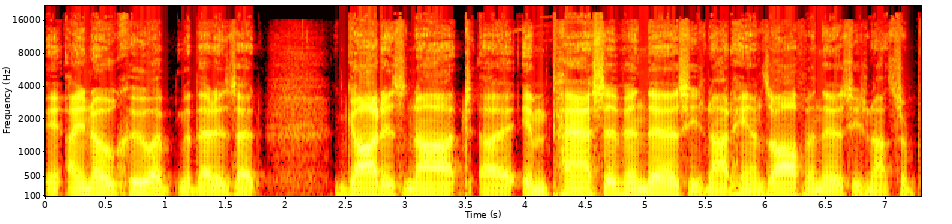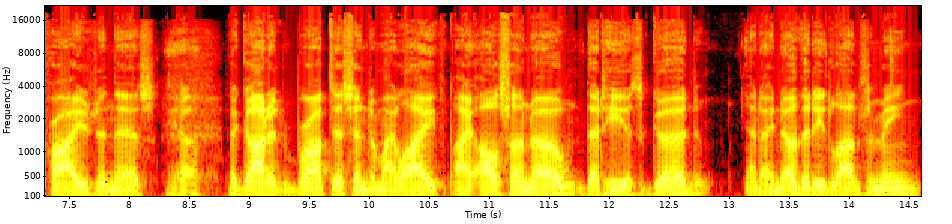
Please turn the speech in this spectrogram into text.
I, I know who. I, that is that God is not uh, impassive in this. He's not hands off in this. He's not surprised in this. Yeah. That God has brought this into my life. I also know that He is good, and I know that He loves me,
